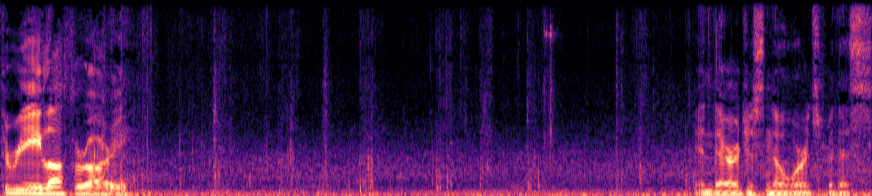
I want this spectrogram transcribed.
three LaFerrari. And there are just no words for this.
